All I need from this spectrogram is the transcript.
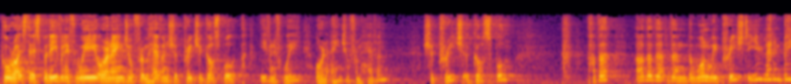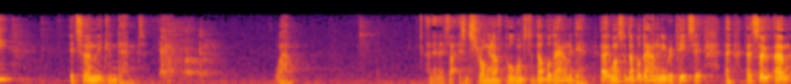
Paul writes this, but even if we or an angel from heaven should preach a gospel, even if we or an angel from heaven should preach a gospel other, other than the one we preach to you, let him be eternally condemned. Wow. And then, if that isn't strong enough, Paul wants to double down again. Uh, he wants to double down and he repeats it. Uh, uh, so, um,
